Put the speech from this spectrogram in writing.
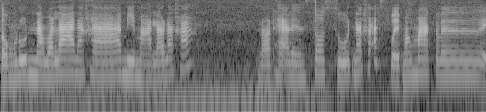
ตรงรุ่นนาวาร่านะคะ มีมาแล้วนะคะ ล้อแท้เลนโซซูดนะคะ สวยมาก ๆ เลย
